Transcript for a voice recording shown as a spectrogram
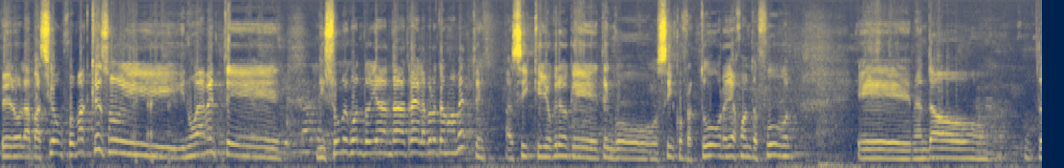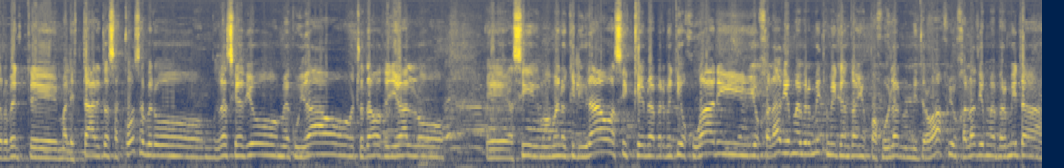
Pero la pasión fue más que eso y, y nuevamente ni supe cuando ya andaba atrás de la pelota nuevamente. Así que yo creo que tengo cinco fracturas ya jugando al fútbol. Eh, me han dado de repente malestar y todas esas cosas, pero gracias a Dios me he cuidado, he tratado de llevarlo eh, así más o menos equilibrado, así que me ha permitido jugar y, ojalá Dios me permita, me quedan años para jubilarme en mi trabajo y ojalá Dios me permita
